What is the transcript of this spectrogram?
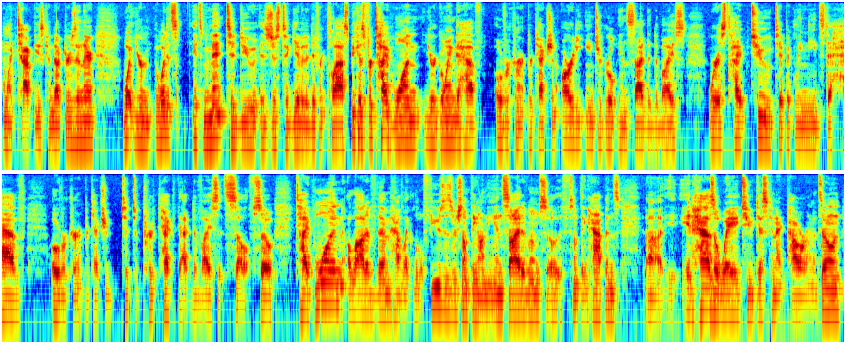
and like tap these conductors in there. What you're what it's it's meant to do is just to give it a different class because for type 1 you're going to have overcurrent protection already integral inside the device whereas type 2 typically needs to have overcurrent protection to, to protect that device itself. So type 1, a lot of them have like little fuses or something on the inside of them. So if something happens, uh, it, has a way to disconnect power on its own.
